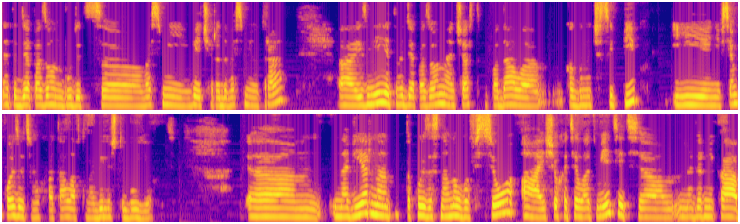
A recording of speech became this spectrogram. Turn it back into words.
этот диапазон будет с 8 вечера до 8 утра. А изменение этого диапазона часто попадало как бы на часы пик, и не всем пользователям хватало автомобиля, чтобы уехать. Эм, наверное, такое из основного все. А, еще хотела отметить, эм, наверняка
